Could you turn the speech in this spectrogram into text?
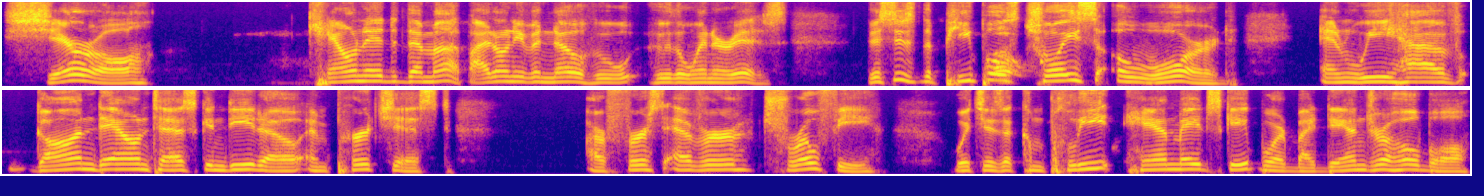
cheryl counted them up. I don't even know who who the winner is. This is the people's oh. choice award and we have gone down to Escondido and purchased our first ever trophy, which is a complete handmade skateboard by Dan Drehobl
